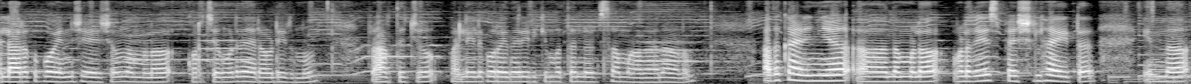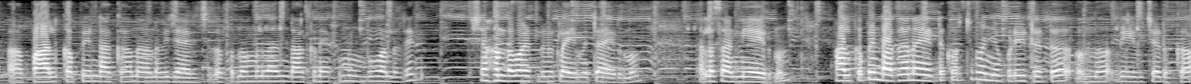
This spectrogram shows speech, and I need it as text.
എല്ലാവരൊക്കെ പോയതിന് ശേഷം നമ്മൾ കുറച്ചും കൂടി നേരം അവിടെ ഇരുന്നു. പ്രാർത്ഥിച്ചു. പള്ളിയിൽ കുറേ നേരം ഇരിക്കുമ്പോൾ തന്നെ ഒരു സമാധാനമാണ്. അത് കഴിഞ്ഞ് നമ്മൾ വളരെ സ്പെഷ്യലായിട്ട് ഇന്ന് പാൽക്കപ്പ ഉണ്ടാക്കാമെന്നാണ് വിചാരിച്ചത്. അപ്പോൾ നമ്മൾ അത് ഉണ്ടാക്കുന്നതിന് മുമ്പ് വളരെ ശാന്തമായിട്ടുള്ളൊരു ക്ലൈമറ്റ് ആയിരുന്നു. നല്ല സണ്ണി ആയിരുന്നു. പാൽക്കപ്പ ഉണ്ടാക്കാനായിട്ട് കുറച്ച് മഞ്ഞൾപ്പൊടി ഇട്ടിട്ട് ഒന്ന് വേവിച്ചെടുക്കുക.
